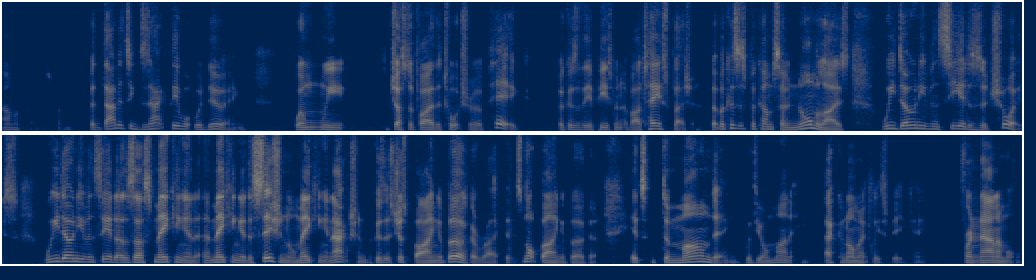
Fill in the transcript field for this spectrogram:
come across, right? But that is exactly what we're doing when we justify the torture of a pig because of the appeasement of our taste pleasure. But because it's become so normalized, we don't even see it as a choice. We don't even see it as us making a, making a decision or making an action because it's just buying a burger, right? It's not buying a burger. It's demanding with your money, economically speaking, for an animal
